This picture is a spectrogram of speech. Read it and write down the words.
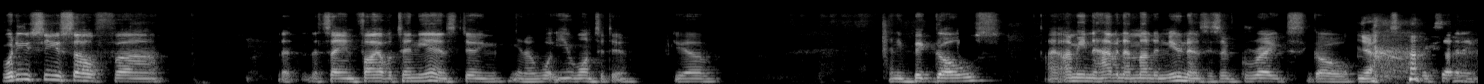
What do you see yourself, uh, let, let's say, in five or 10 years doing, you know, what you want to do? Do you have any big goals? I, I mean, having Amanda Nunes is a great goal. yeah. exciting.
